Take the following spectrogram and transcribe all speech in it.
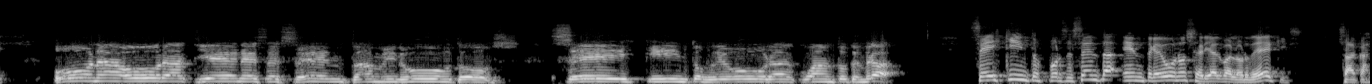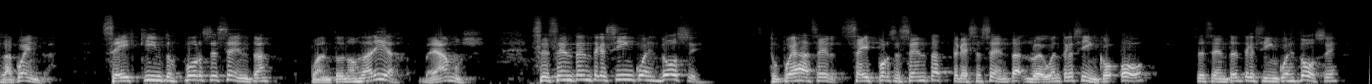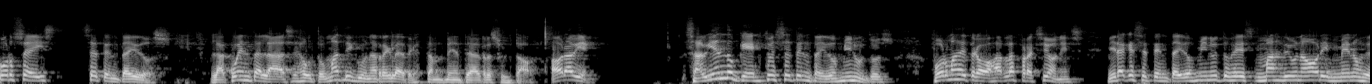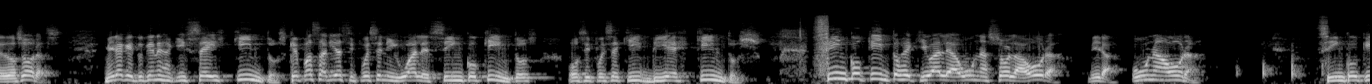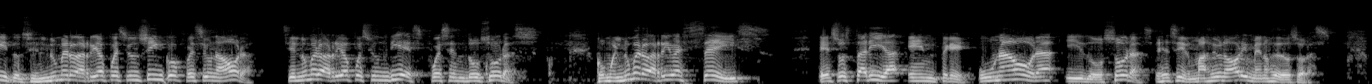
Una hora tiene 60 minutos. 6 quintos de hora, ¿cuánto tendrá? 6 quintos por 60 entre 1 sería el valor de x. Sacas la cuenta. 6 quintos por 60, ¿cuánto nos daría? Veamos. 60 entre 5 es 12. Tú puedes hacer 6 por 60, 360, luego entre 5, o 60 entre 5 es 12, por 6, 72. La cuenta la haces automática y una regla de 3 también te da el resultado. Ahora bien, sabiendo que esto es 72 minutos, formas de trabajar las fracciones, mira que 72 minutos es más de una hora y menos de dos horas. Mira que tú tienes aquí 6 quintos. ¿Qué pasaría si fuesen iguales 5 quintos o si fuese aquí 10 quintos? 5 quintos equivale a una sola hora. Mira, una hora. 5 quintos. Si el número de arriba fuese un 5, fuese una hora. Si el número de arriba fuese un 10, fuesen dos horas. Como el número de arriba es 6, eso estaría entre una hora y dos horas. Es decir, más de una hora y menos de dos horas.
